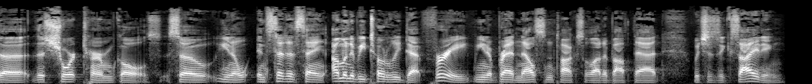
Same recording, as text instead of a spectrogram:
the the short term goals. So you know, instead of saying I'm going to be totally debt free, you know, Brad Nelson talks a lot about that, which is exciting,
